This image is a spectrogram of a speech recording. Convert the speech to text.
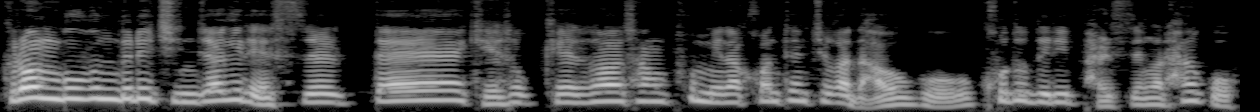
그런 부분들이 진작이 됐을 때 계속해서 상품이나 컨텐츠가 나오고 코드들이 발생을 하고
